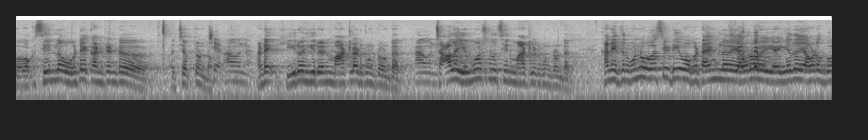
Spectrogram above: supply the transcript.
ఒక సీన్లో ఒకటే కంటెంట్ చెప్తుంటాం అంటే హీరో హీరోయిన్ మాట్లాడుకుంటూ ఉంటారు. అవును. చాలా ఎమోషనల్ సీన్ మాట్లాడుకుంటూ ఉంటారు. కానీ ఇతనికి ఉన్న ఓసిడి ఒక టైంలో ఎవరో ఏదో ఎవడో గో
